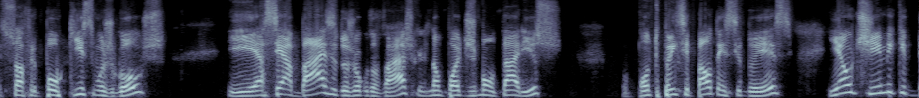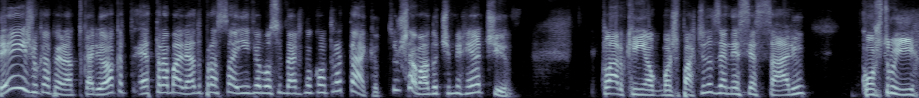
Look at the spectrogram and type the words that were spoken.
sofre pouquíssimos gols, e essa é a base do jogo do Vasco, ele não pode desmontar isso. O ponto principal tem sido esse. E é um time que, desde o Campeonato Carioca, é trabalhado para sair em velocidade no contra-ataque, o chamado time reativo. Claro que em algumas partidas é necessário construir,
